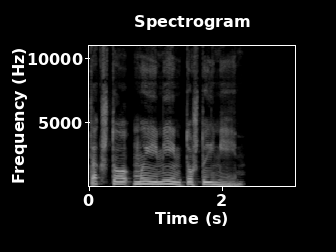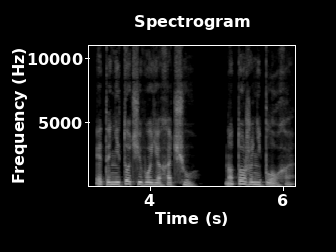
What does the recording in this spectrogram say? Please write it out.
Так что мы имеем то, что имеем. Это не то, чего я хочу, но тоже неплохо.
